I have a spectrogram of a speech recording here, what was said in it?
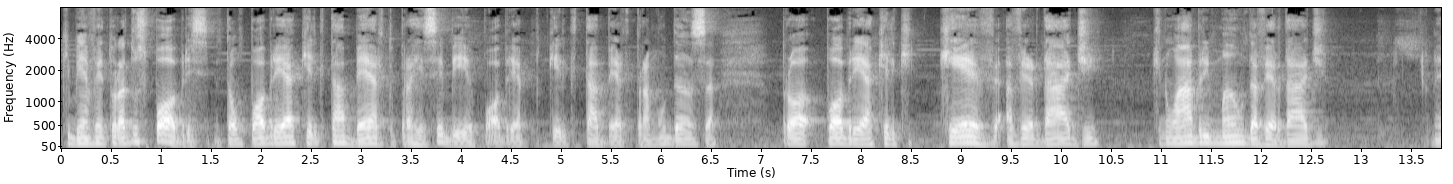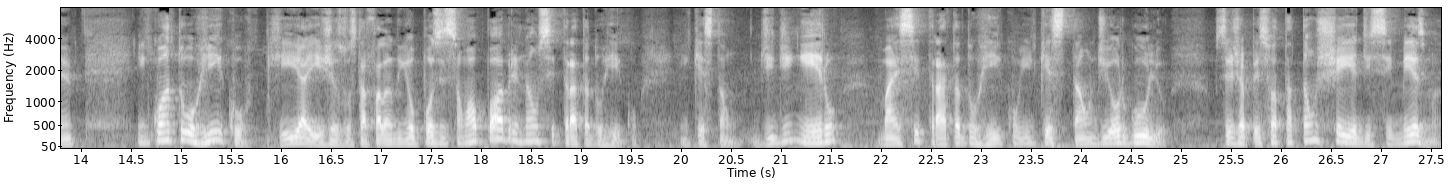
que bem-aventurados os pobres. Então, pobre é aquele que está aberto para receber, pobre é aquele que está aberto para a mudança, pobre é aquele que quer a verdade, que não abre mão da verdade, né? Enquanto o rico, que aí Jesus está falando em oposição ao pobre, não se trata do rico em questão de dinheiro, mas se trata do rico em questão de orgulho. Ou seja, a pessoa está tão cheia de si mesma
